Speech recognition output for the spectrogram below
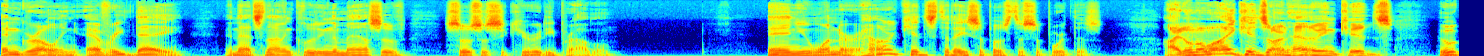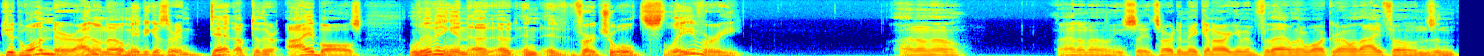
and growing every day. And that's not including the massive Social Security problem. And you wonder, how are kids today supposed to support this? I don't know why kids aren't having kids. Who could wonder? I don't know. Maybe because they're in debt up to their eyeballs, living in a, a, a virtual slavery. I don't know. I don't know. You say it's hard to make an argument for that when they're walking around with iPhones and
